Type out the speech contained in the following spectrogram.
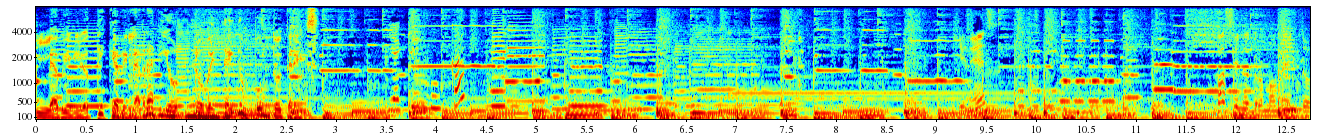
la biblioteca de la radio 92.3. ¿Y a quién busca? ¿Quién es? Pase en otro momento.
